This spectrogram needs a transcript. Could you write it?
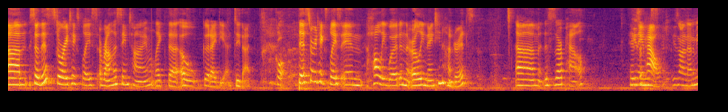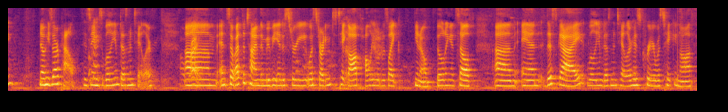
Um, so this story takes place around the same time, like the oh, good idea, do that. Cool. This story takes place in Hollywood in the early 1900s. Um, this is our pal. His He's a name's- pal. He's not an enemy. No, he's our pal. His Okay. name's William Desmond Taylor. Right. Um, and so at the time, the movie industry was starting to take off. Hollywood was like, you know, building itself. Um, and this guy, William Desmond Taylor, his career was taking off.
